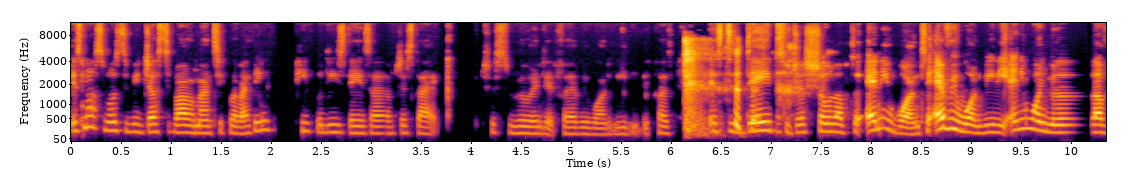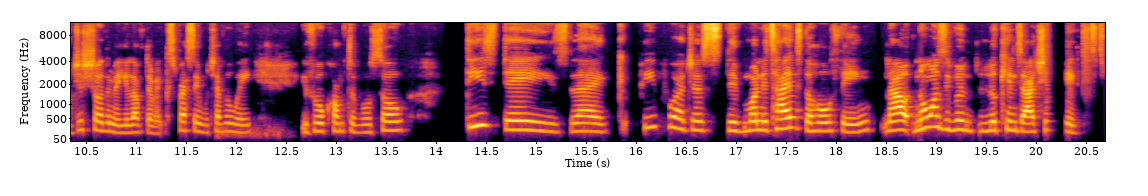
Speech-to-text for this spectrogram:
it's not supposed to be just about romantic love. I think people these days have just like just ruined it for everyone really because it's the day to just show love to anyone, to everyone really. Anyone you love, just show them that you love them, express it whichever way you feel comfortable. So these days, like people are just they've monetized the whole thing. Now no one's even looking to actually express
